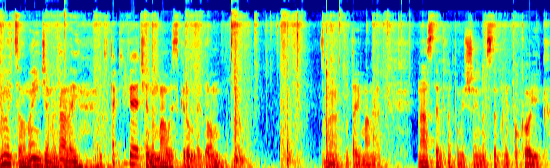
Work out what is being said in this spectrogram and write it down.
No i co? No idziemy dalej. No to taki wiecie, no mały, skromny dom. E, Tutaj mamy następne pomieszczenie, następny pokoik.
